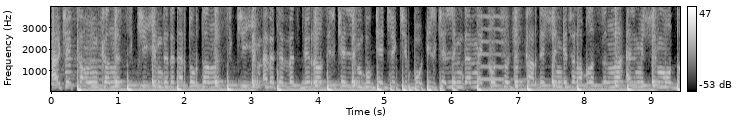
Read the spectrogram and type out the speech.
Erkek kankanı sikiyim dede dert ortanı sikiyim. Evet evet biraz ilkelim. Bu geceki bu ilkelim Demek o çocuk kardeşin. Geçen ablasına elmişim O da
